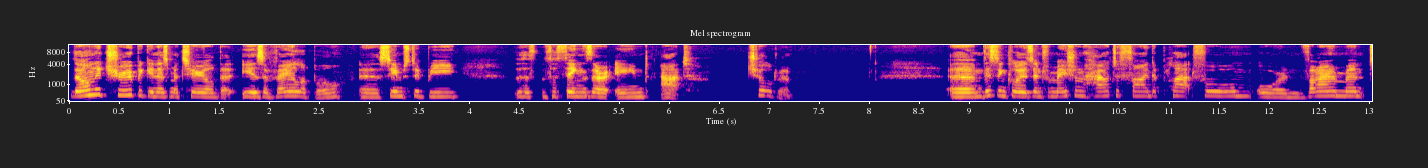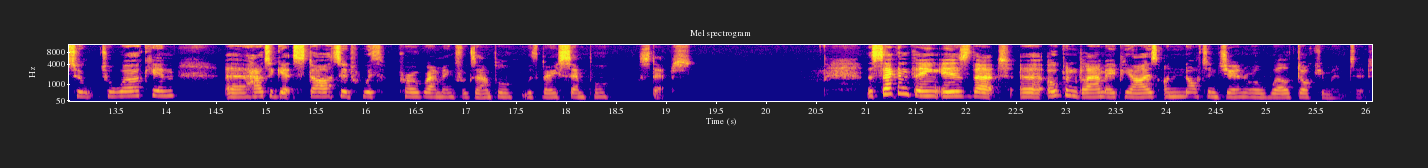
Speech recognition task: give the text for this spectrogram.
The only true beginner's material that is available uh, seems to be the, the things that are aimed at children. Um, this includes information on how to find a platform or environment to, to work in, uh, how to get started with programming, for example, with very simple steps. The second thing is that uh, Open GLAM APIs are not in general well documented.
